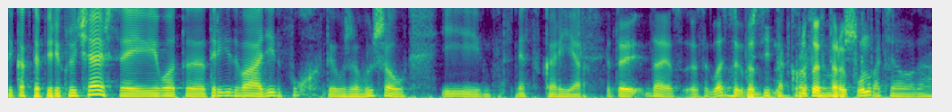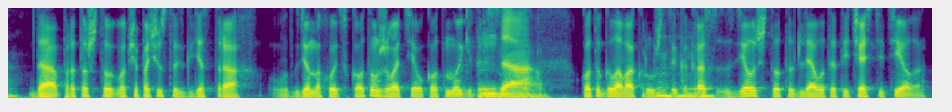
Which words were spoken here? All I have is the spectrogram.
Ты как-то переключаешься, и вот э, 3, 2, 1, фух, ты уже вышел и с места в карьер. Это, да, я согласен. Запустить это крутой второй пункт. по телу, да. Да, про то, что вообще почувствовать, где страх, вот где он находится. У кого-то в животе, у кого-то ноги трясутся, Да. У кого-то голова кружится. И как раз сделать что-то для вот этой части тела.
